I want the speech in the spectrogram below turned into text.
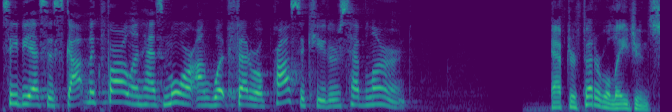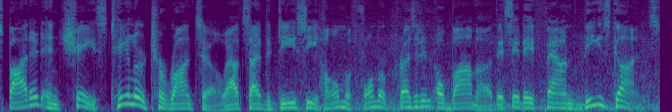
CBS's Scott MacFarlane has more on what federal prosecutors have learned. After federal agents spotted and chased Taylor Taranto outside the D.C. home of former President Obama, they say they found these guns,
